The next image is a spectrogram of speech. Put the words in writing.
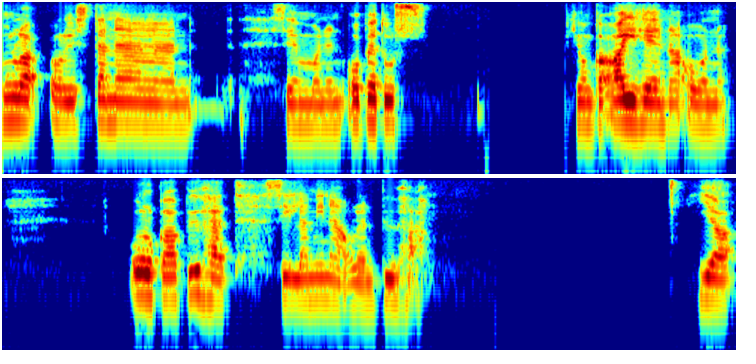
mulla olisi tänään semmoinen opetus, jonka aiheena on Olkaa pyhät, sillä minä olen pyhä. Ja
